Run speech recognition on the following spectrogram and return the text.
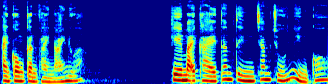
anh không cần phải nói nữa. Kỳ mại khải tâm tình chăm chú nhìn cô.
